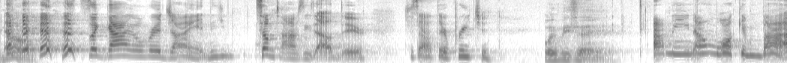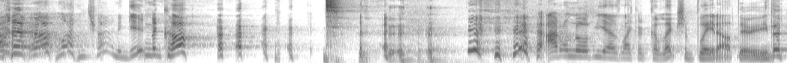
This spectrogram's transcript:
No. it's a guy over at Giant. He, sometimes he's out there, just out there preaching. What be saying? I mean, I'm walking by. I'm like trying to get in the car. I don't know if he has like a collection plate out there either.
